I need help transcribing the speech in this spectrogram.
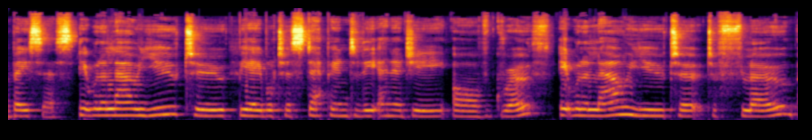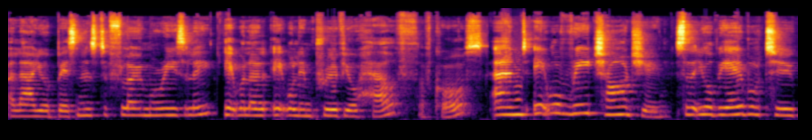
term basis. It will allow you to be able to step into the energy of growth. It will allow you to, to flow, allow your business to flow more easily. It will it will improve your health, of course, and it will recharge you so that you'll be able to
